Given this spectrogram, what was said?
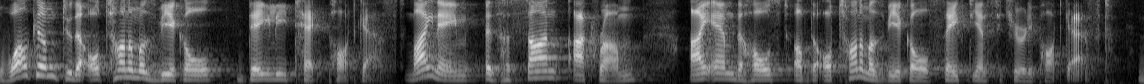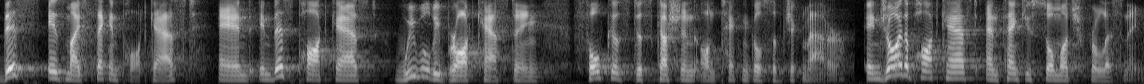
Welcome to the Autonomous Vehicle Daily Tech Podcast. My name is Hassan Akram. I am the host of the Autonomous Vehicle Safety and Security Podcast. This is my second podcast, and in this podcast, we will be broadcasting focused discussion on technical subject matter. Enjoy the podcast, and thank you so much for listening.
